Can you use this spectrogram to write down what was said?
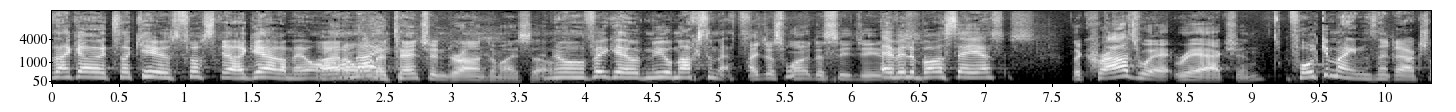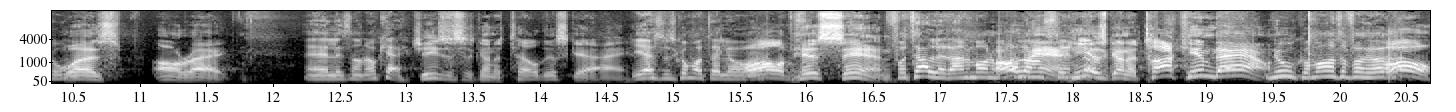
tenker jeg at Sakkeus først reagerer med å I don't want nei, attention drawn to myself. nå fikk jeg jo mye oppmerksomhet. I just wanted to see Jeg ville Jesus." bare se Jesus. The crowd's wa- reaction Folkemengden sin reaksjon was, "All right, Eh, litt sånn OK. Jesus is going to tell this guy Jesus kommer til å all of his sin. fortelle denne mannen om Oh alle man, hans he is going to talk him down. Nå kommer han til å få høre. Oh,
